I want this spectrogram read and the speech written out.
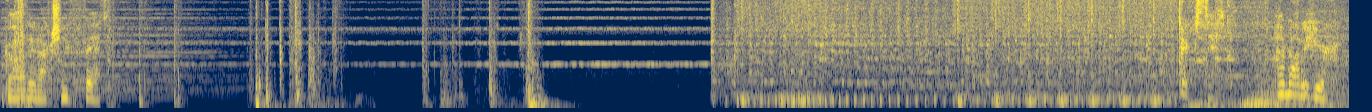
Thank God it actually fit. Fixed it. I'm out of here.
